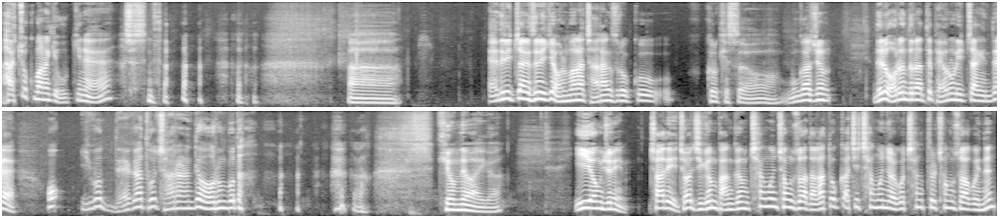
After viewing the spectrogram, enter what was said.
아 조그마한 게 웃기네 하셨습니다. 아 애들 입장에서는 이게 얼마나 자랑스럽고 그렇겠어요. 뭔가 좀 늘 어른들한테 배우는 입장인데 이거 내가 더 잘하는데 어른보다. 귀엽네요 아이가. 이영주님 차디 저 지금 방금 창문 청소하다가 똑같이 창문 열고 창틀 청소하고 있는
